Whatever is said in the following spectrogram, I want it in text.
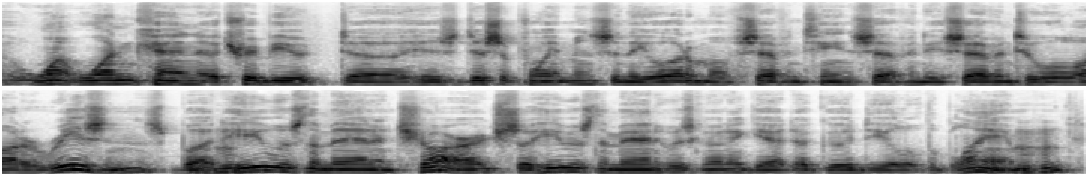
one, one can attribute uh, his disappointments in the autumn of 1777 to a lot of reasons, but mm-hmm. he was the man in charge, so he was the man who was going to get a good deal of the blame. Mm-hmm.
